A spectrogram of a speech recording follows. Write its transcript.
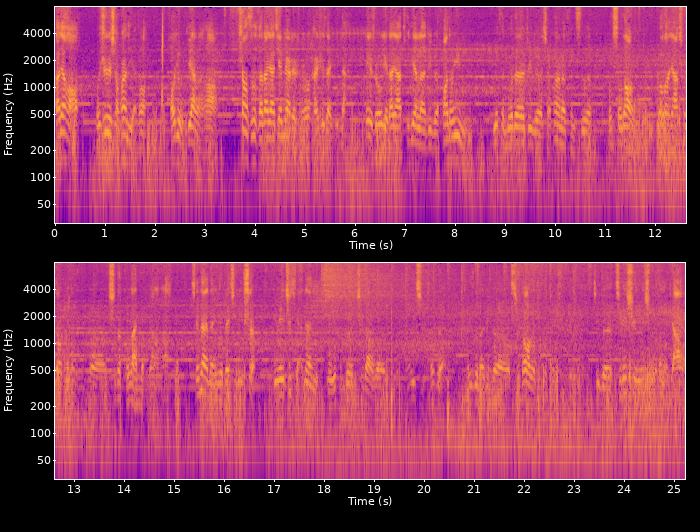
大家好，我是小胖姐夫，好久不见了啊！上次和大家见面的时候还是在云南，那个时候给大家推荐了这个花东玉米，有很多的这个小胖的粉丝都收到了，不知道大家收到之后，呃，吃的口感怎么样啊？现在呢，因为在吉林市，因为之前呢有有很多人知道我朋友一起合伙投资了这个水稻的这个种植，这个吉林市因为是我的老家嘛，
